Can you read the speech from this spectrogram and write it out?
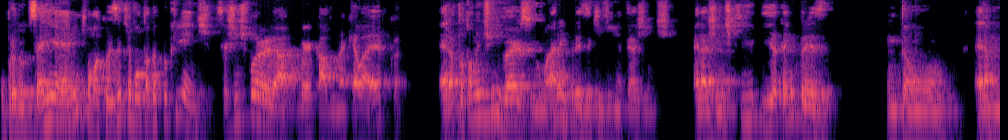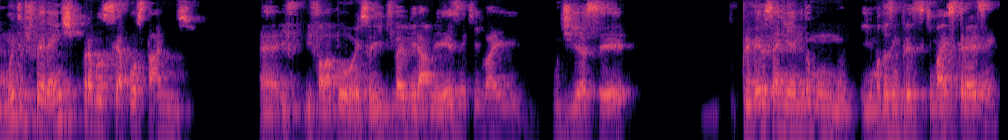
um produto CRM, que é uma coisa que é voltada para o cliente. Se a gente for olhar o mercado naquela época, era totalmente o inverso, não era a empresa que vinha até a gente, era a gente que ia até a empresa. Então, era muito diferente para você apostar nisso. É, e, e, falar, pô, isso aí que vai virar a mesa e que vai um dia ser o primeiro CRM do mundo. E uma das empresas que mais crescem,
